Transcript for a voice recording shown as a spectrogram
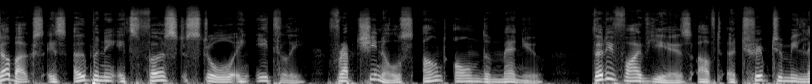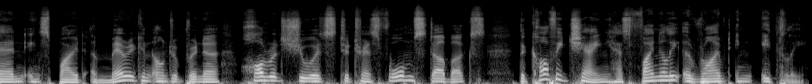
Starbucks is opening its first store in Italy. Frappuccinos aren't on the menu. 35 years after a trip to Milan inspired American entrepreneur Howard Schultz to transform Starbucks, the coffee chain has finally arrived in Italy.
